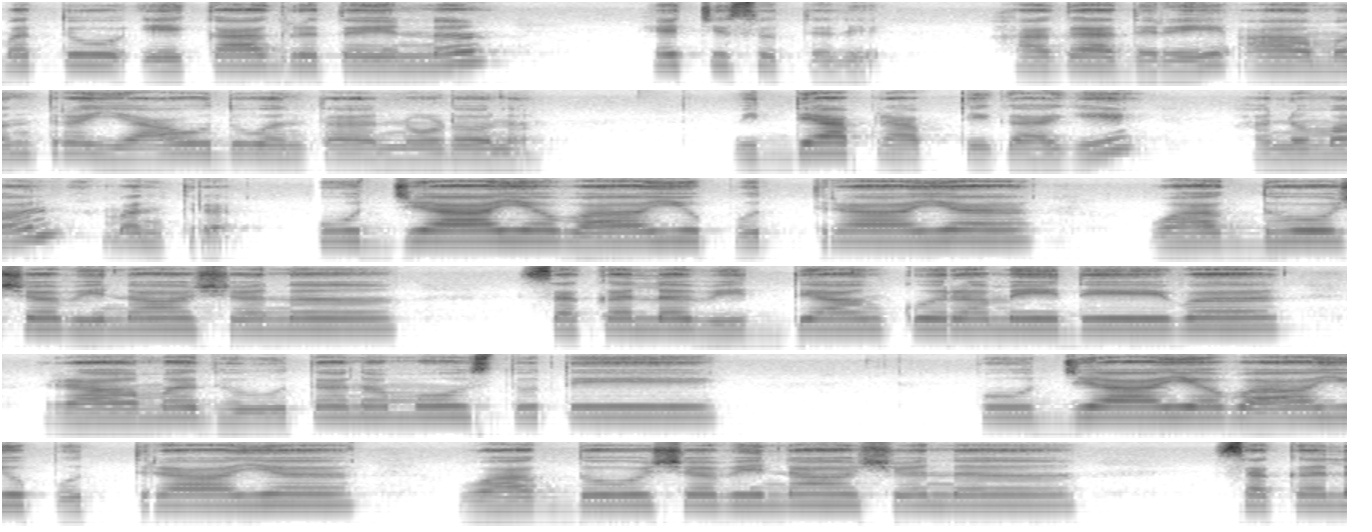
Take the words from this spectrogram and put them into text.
ಮತ್ತು ಏಕಾಗ್ರತೆಯನ್ನು ಹೆಚ್ಚಿಸುತ್ತದೆ. ಹಾಗಾದರೆ ಆ ಮಂತ್ರ ಯಾವುದು ಅಂತ ನೋಡೋಣ. ವಿದ್ಯಾಪ್ರಾಪ್ತಿಗಾಗಿ ಹನುಮಾನ್ ಮಂತ್ರ. ಪೂಜ್ಯಾಯ ವಾಯುಪುತ್ರಾಯ ವಾಗ್ದೋಷ ವಿನಾಶನ ಸಕಲ ವಿದ್ಯಾಂಕುರಮೇ ದೇವ ರಾಮಧೂತ ನಮೋಸ್ತುತೆ ಪೂಜ್ಯಾಯ ವಾಯುಪುತ್ರಾಯ ವಾಗ್ದೋಷ ವಿನಾಶನ ಸಕಲ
